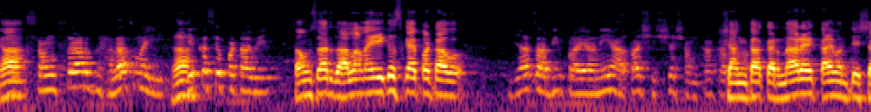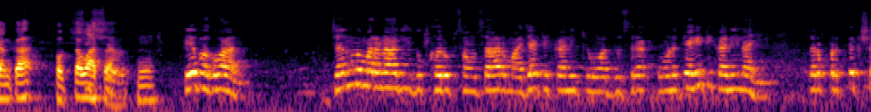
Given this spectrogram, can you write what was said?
हा. मग संसार झालाच नाही हा. हे कसे पटावे संसार झाला नाही एकच काय पटावं याच अभिप्रायाने आता शिष्य शंका करतात. शंका करणार आहे काय म्हणते शंका फक्त वाचा शिष्य. हं. हे भगवान जन्म मरणादी दुःखरूप संसार माझ्या ठिकाणी किंवा दुसऱ्या कोणत्याही ठिकाणी नाही तर प्रत्यक्ष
